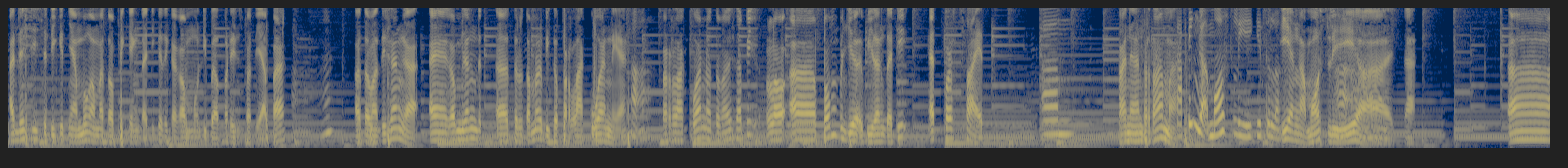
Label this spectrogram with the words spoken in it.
ada sih sedikit nyambung sama topik yang tadi ketika kamu dibaperin seperti apa, Heeh, otomatis kan nggak? Eh kamu bilang eh, terutama lebih ke perlakuan ya. heeh. Perlakuan otomatis tapi lo eh, pom bilang tadi at first sight, Em, pandangan pertama. tapi nggak mostly gitu loh. Iya nggak mostly Ah, ya. Nah, eh,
